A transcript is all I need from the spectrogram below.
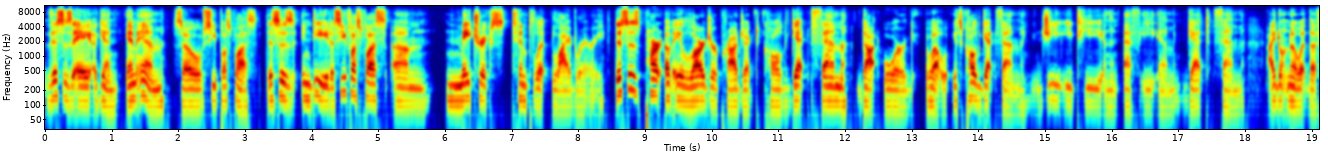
This is a, again, MM, so C. This is indeed a C um, matrix template library. This is part of a larger project called getfem.org. Well, it's called getfem, G E T and then F E M, getfem. I don't know what the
